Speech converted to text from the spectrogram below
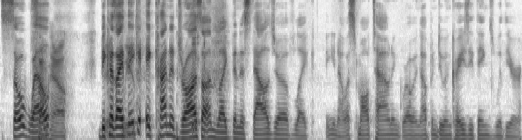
so well somehow. because I it's think it, kind of draws on like the nostalgia of like you know a small town and growing up and doing crazy things with your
